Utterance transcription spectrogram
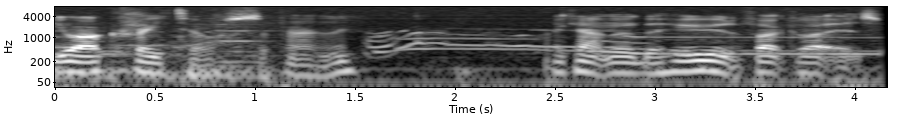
You are Kratos, apparently. I can't remember who the fuck that is.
